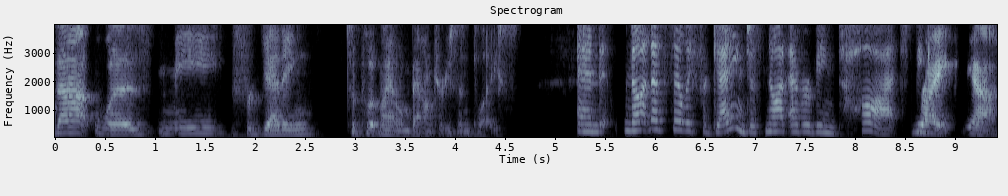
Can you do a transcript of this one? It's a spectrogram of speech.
That was me forgetting to put my own boundaries in place. And not necessarily forgetting, just not ever being taught. Right. Yeah.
